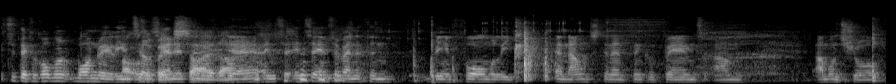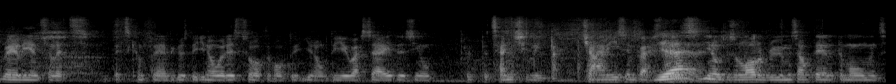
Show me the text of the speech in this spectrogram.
It's a difficult one, one really, That was until a big anything, sigh, yeah, in, t- in terms of anything being formally announced and anything confirmed, um, I'm unsure really until it's it's confirmed because you know it is talked about the you know the USA. There's you know p- potentially Chinese investors. Yeah. You know there's a lot of rumours out there at the moment.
